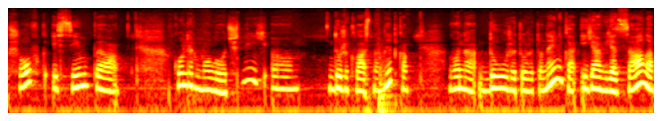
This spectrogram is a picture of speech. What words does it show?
шовк і 7 ПА. Колір молочний, е, дуже класна нитка. Вона дуже-дуже тоненька, і я в'язала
